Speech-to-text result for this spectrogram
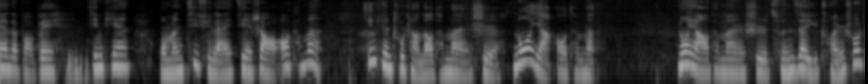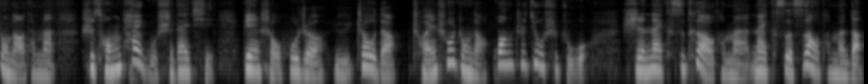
爱的宝贝，今天我们继续来介绍奥特曼。今天出场的奥特曼是诺亚奥特曼。诺亚奥特曼是存在于传说中的奥特曼，是从太古时代起便守护着宇宙的传说中的光之救世主，是奈克斯特奥特曼、奈克瑟斯奥特曼的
